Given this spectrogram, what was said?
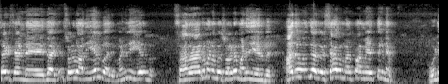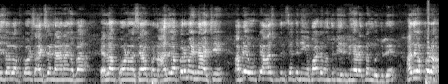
சைட் ஸ்டாண்டு இதாகி சொல்லுவோம் அது இயல்பு அது மனித இயல்பு. சாதாரணமாக நம்ம சொல்கிற மனித இயல்பு. அதை வந்து அது ஒரு சேவை மனப்பான்மை எடுத்துக்கினேன். ஒடிசாவில் அஃப்கோர்ஸ் ஆக்சிடென்ட் ஆனாங்கப்பா. எல்லாம் போனோம் சேவை பண்ணோம் அதுக்கப்புறமா என்ன ஆச்சு? அப்படியே விட்டு ஆஸ்பத்திரி சேர்த்து நீங்கள் பாட்டு வந்துட்டு இருப்பீங்க ரத்தம் கொடுத்துட்டு அதுக்கப்புறம்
